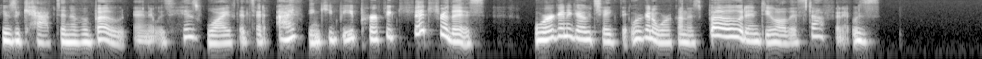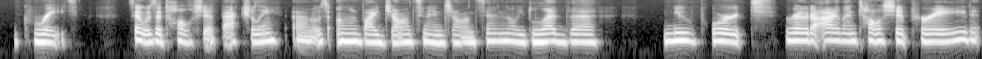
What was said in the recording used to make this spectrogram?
who's a captain of a boat. And it was his wife that said, I think you'd be a perfect fit for this. We're going to go take, the, we're going to work on this boat and do all this stuff. And it was great. So it was a tall ship, actually. Um, it was owned by Johnson and Johnson. We led the Newport, Rhode Island Tall Ship Parade,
